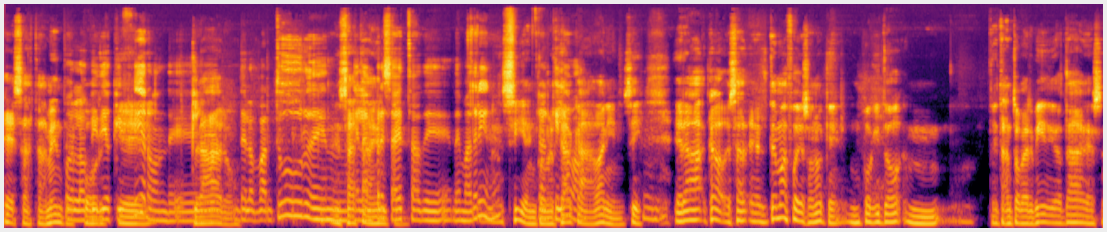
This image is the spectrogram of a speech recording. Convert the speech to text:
Exactamente. Por los vídeos que hicieron de, claro. de los Van Tour en, en la empresa esta de, de Madrid, ¿no? Sí, en comercial. Caravaning, sí. Mm. Era, claro, o sea, el tema fue eso, ¿no? Que un poquito mm, de tanto ver vídeos tal, es-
